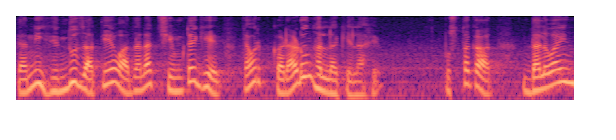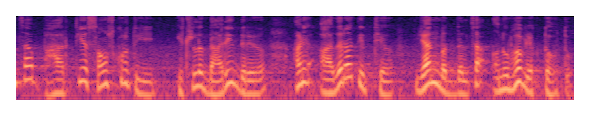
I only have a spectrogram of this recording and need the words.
त्यांनी हिंदू जातीयवादाला चिमटे घेत त्यावर कडाडून हल्ला केला आहे. पुस्तकात दलवाईंचा भारतीय संस्कृती इथलं दारिद्र्य आणि आदरातिथ्य यांबद्दलचा अनुभव व्यक्त होतो.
